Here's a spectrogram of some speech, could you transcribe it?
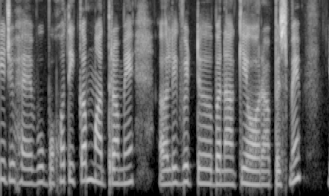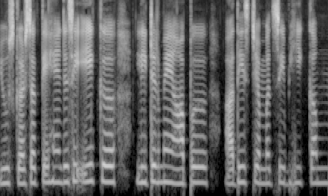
जो है वो बहुत ही कम मात्रा में लिक्विड बना के और आप इसमें यूज़ कर सकते हैं। जैसे एक लीटर में आप आधे चम्मच से भी कम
